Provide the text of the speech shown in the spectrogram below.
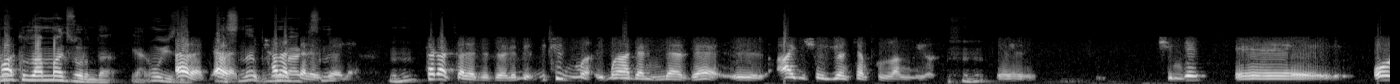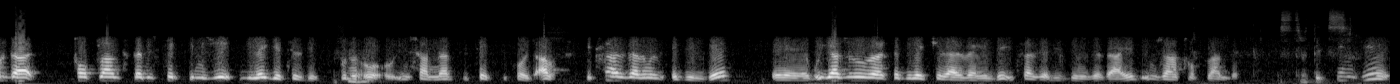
o- alt kullanmak zorunda. Yani o yüzden Evet, evet. aslında bunun arkasında- öyle. Hı hı. Çanakkale'de de öyle. Bütün ma- madenlerde e, aynı şey yöntem kullanılıyor. E, şimdi e, orada toplantıda biz tepkimizi dile getirdik. Bunu o, o insanlar bir tepki koydu. Ama itirazlarımız edildi. E, bu yazılı olarak da dilekçeler verildi. İtiraz edildiğimize dair imza toplandı. Stratex. İkinci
